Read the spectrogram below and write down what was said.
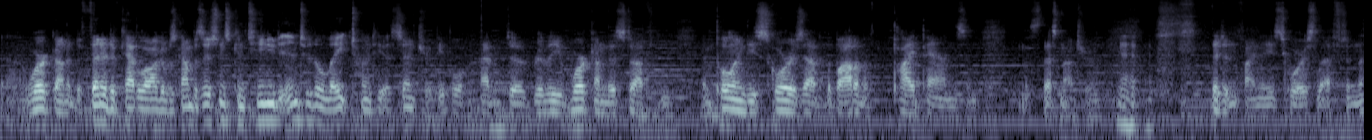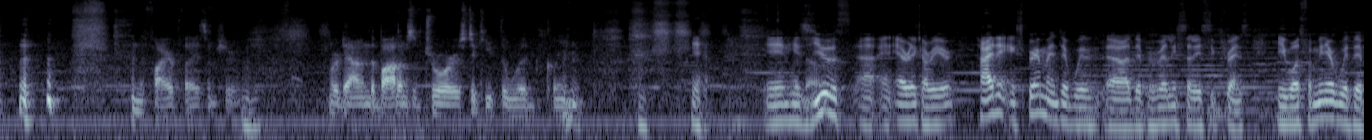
Uh, work on a definitive catalog of his compositions continued into the late 20th century. People had to really work on this stuff and, and pulling these scores out of the bottom of pie pans, and that's, that's not true. they didn't find any scores left in the in the fireplace, I'm sure, mm-hmm. or down in the bottoms of drawers to keep the wood clean. yeah. In his youth uh, and early career, Haydn experimented with uh, the prevailing stylistic trends. He was familiar with the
